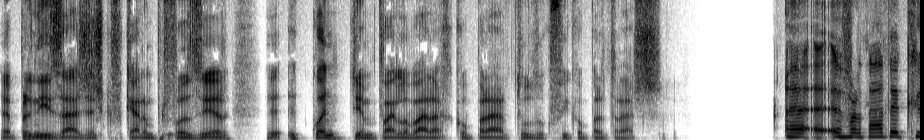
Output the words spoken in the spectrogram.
aprendizagens que ficaram por fazer. Eh, quanto tempo vai levar a recuperar tudo o que ficou para trás? A, a, verdade é que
